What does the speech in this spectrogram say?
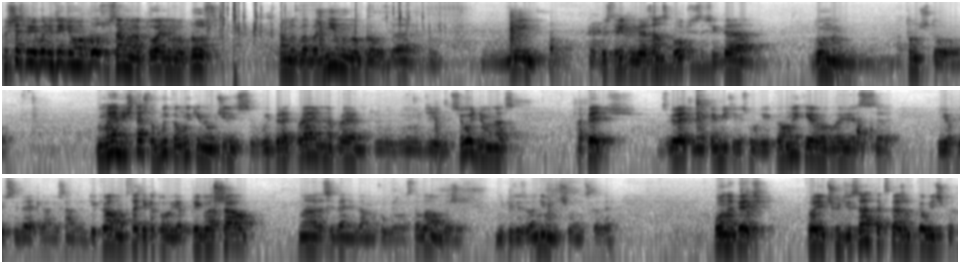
Ну, сейчас переходим к третьему вопросу, самый актуальный вопрос, самый злободневный вопрос, да. Мы, как представители гражданского общества, всегда думаем о том, что ну, моя мечта, чтобы мы, калмыки, научились выбирать правильно, правильных людей. На сегодня у нас опять избирательная комиссия Республики Калмыкия во главе с ее председателем Александром Декаловым, кстати, которого я приглашал на заседание данного круглого стола, он даже не перезвонил, ничего не сказал. Он опять творит чудеса, так скажем, в кавычках.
